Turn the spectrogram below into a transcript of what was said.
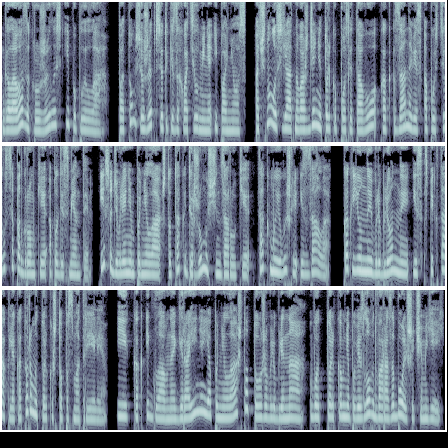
Голова закружилась и поплыла. Потом сюжет все-таки захватил меня и понес. Очнулась я от наваждения только после того, как занавес опустился под громкие аплодисменты. И с удивлением поняла, что так и держу мужчин за руки. Так мы и вышли из зала, как юные влюбленные из спектакля, который мы только что посмотрели. И, как и главная героиня, я поняла, что тоже влюблена, вот только мне повезло в два раза больше, чем ей.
